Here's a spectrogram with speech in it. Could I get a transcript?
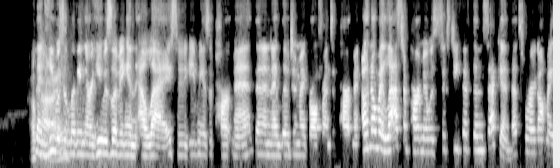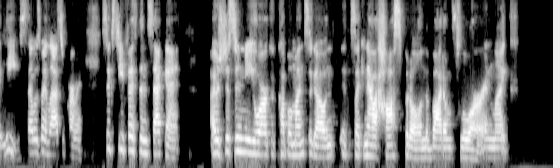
Then he wasn't living there. He was living in LA. So he gave me his apartment. Then I lived in my girlfriend's apartment. Oh, no, my last apartment was 65th and 2nd. That's where I got my lease. That was my last apartment, 65th and 2nd. I was just in New York a couple months ago, and it's like now a hospital on the bottom floor. And like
